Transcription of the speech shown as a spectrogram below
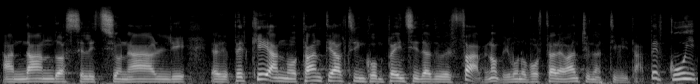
andando a selezionarli, eh, perché hanno tanti altri incompensi da dover fare, no? devono portare avanti un'attività. Per cui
